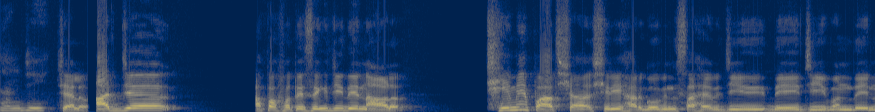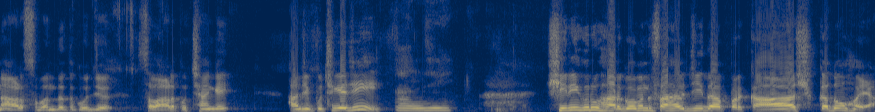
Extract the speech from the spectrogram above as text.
ਹਾਂਜੀ। ਚਲੋ ਅੱਜ ਆਪਾਂ ਫਤਿਹ ਸਿੰਘ ਜੀ ਦੇ ਨਾਲ ਛੇਵੇਂ ਪਾਤਸ਼ਾਹ ਸ੍ਰੀ ਹਰਗੋਬਿੰਦ ਸਾਹਿਬ ਜੀ ਦੇ ਜੀਵਨ ਦੇ ਨਾਲ ਸੰਬੰਧਿਤ ਕੁਝ ਸਵਾਲ ਪੁੱਛਾਂਗੇ। ਹਾਂਜੀ ਪੁੱਛੀਏ ਜੀ? ਹਾਂਜੀ। ਸ੍ਰੀ ਗੁਰੂ ਹਰਗੋਬਿੰਦ ਸਾਹਿਬ ਜੀ ਦਾ ਪ੍ਰਕਾਸ਼ ਕਦੋਂ ਹੋਇਆ?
